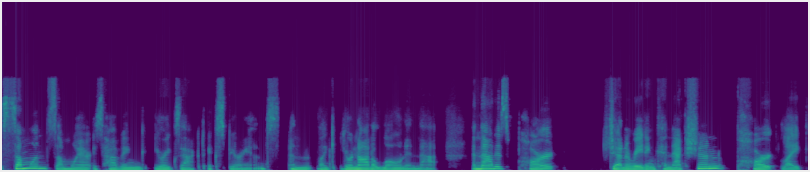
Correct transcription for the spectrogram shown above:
someone somewhere is having your exact experience and like you're not alone in that and that is part generating connection part like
